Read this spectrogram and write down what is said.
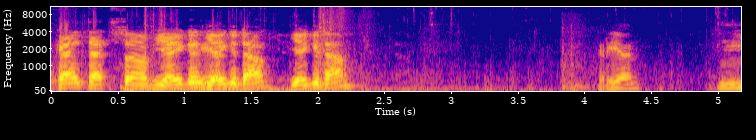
Okay, that's um, Jaeger. Yeah. Jaeger down. Jaeger down. Rian. Hmm?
